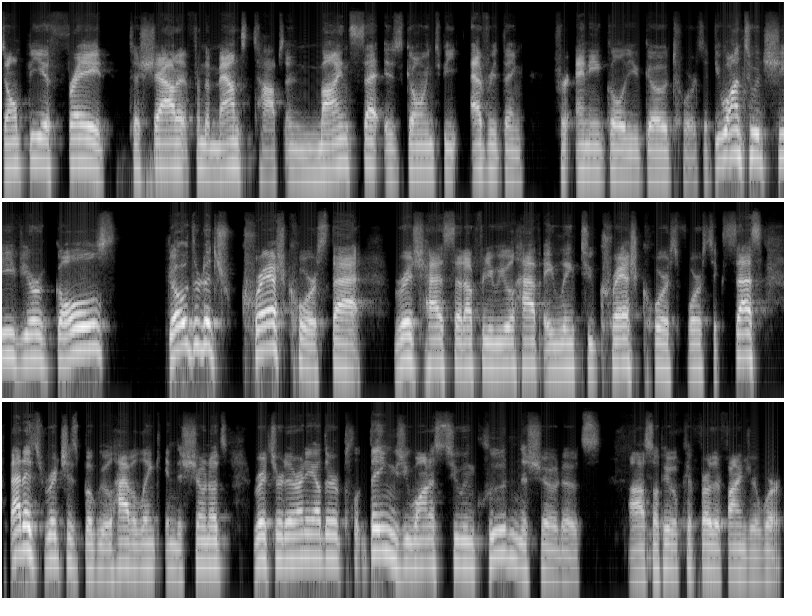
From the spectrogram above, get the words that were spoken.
Don't be afraid to shout it from the mountaintops. And mindset is going to be everything for any goal you go towards. If you want to achieve your goals, go through the tr- crash course that Rich has set up for you. We will have a link to Crash Course for Success. That is Rich's book. We will have a link in the show notes. Rich, are there any other pl- things you want us to include in the show notes uh, so people can further find your work?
